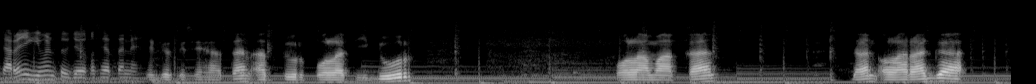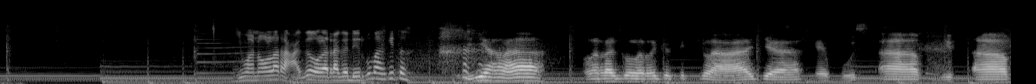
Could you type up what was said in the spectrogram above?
Caranya gimana tuh jaga kesehatannya? Jaga kesehatan, atur pola tidur, pola makan, dan olahraga. Gimana olahraga? Olahraga di rumah gitu. Iyalah, olahraga-olahraga kecil aja, kayak push up, sit up.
